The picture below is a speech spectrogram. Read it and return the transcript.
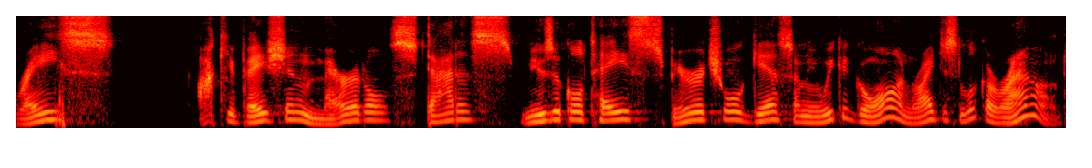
race, occupation, marital status, musical taste, spiritual gifts. I mean, we could go on, right? Just look around.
